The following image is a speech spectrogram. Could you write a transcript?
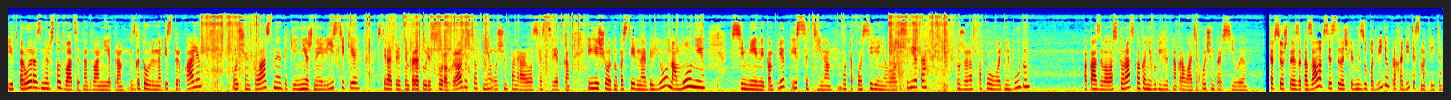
И второй размер 120 на 2 метра. Изготовлена из перкали. Очень классные, такие нежные листики. Стирать при температуре 40 градусов. Мне очень понравилась расцветка. И еще одно постельное белье на молнии семейный комплект из сатина. Вот такого сиреневого цвета. Тоже распаковывать не буду. Показывала сто раз, как они выглядят на кроватях. Очень красивые. Это все, что я заказала. Все ссылочки внизу под видео. Проходите, смотрите.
